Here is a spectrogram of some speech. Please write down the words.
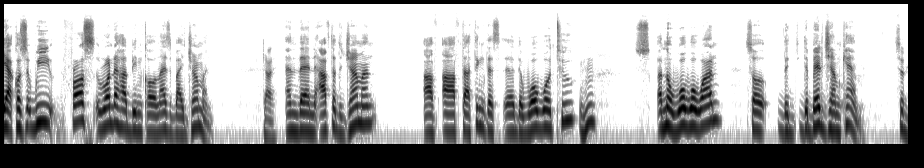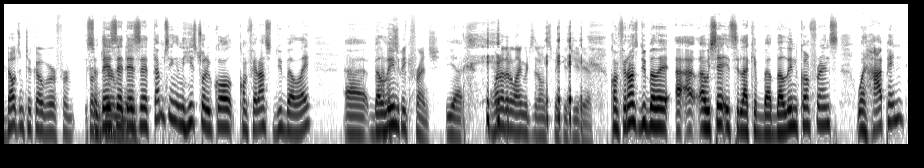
Yeah, because we first Rwanda had been colonized by German, okay. and then after the German, after I think this uh, the World War 2 Mhm. uh, no World War One, so the the Belgium came. So Belgium took over for. So there's a there's a something in history called Conférence du Berlin, uh, I don't Berlin. speak French. Yeah, One other language that don't speak as you do. Conférence du Berlin. I, I, I would say it's like a Berlin conference. When happened,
